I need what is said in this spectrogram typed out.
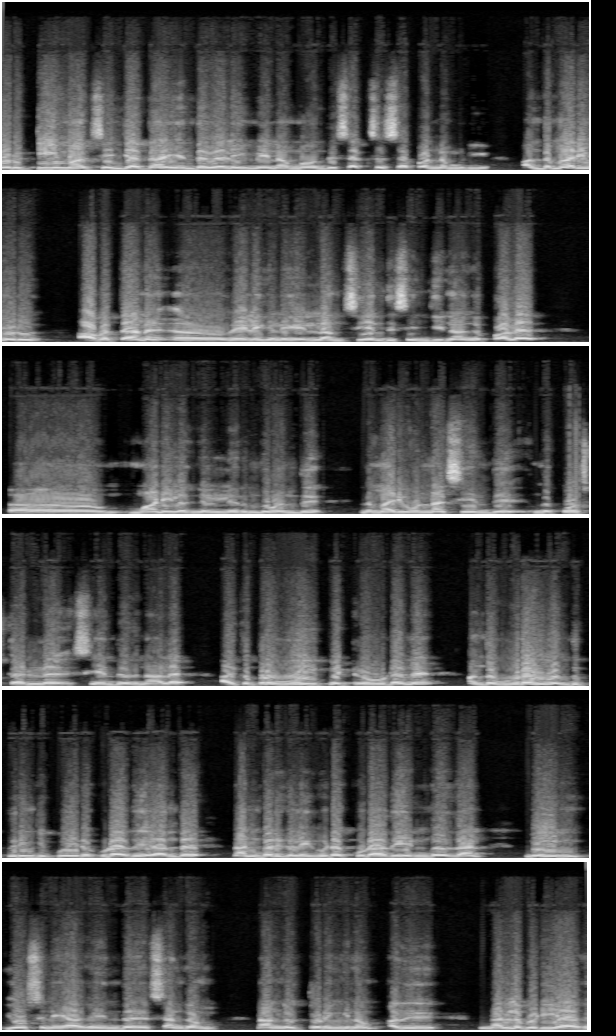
ஒரு டீமா செஞ்சா தான் எந்த வேலையுமே நம்ம வந்து சக்சஸா பண்ண முடியும். அந்த மாதிரி ஒரு ஆபத்தான வேலைகளை எல்லாம் சேர்ந்து செஞ்சு நாங்க பல மாநிலங்களிலிருந்து மாநிலங்களில் இருந்து வந்து இந்த மாதிரி ஒன்னா சேர்ந்து இந்த கோஸ்ட்கார்டில் சேர்ந்ததுனால அதுக்கப்புறம் ஓய்வு பெற்ற உடனே அந்த உறவு வந்து பிரிஞ்சு போயிடக்கூடாது அந்த நண்பர்களை விடக்கூடாது என்பதுதான் மெயின் யோசனையாக இந்த சங்கம் நாங்கள் தொடங்கினோம். அது நல்லபடியாக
